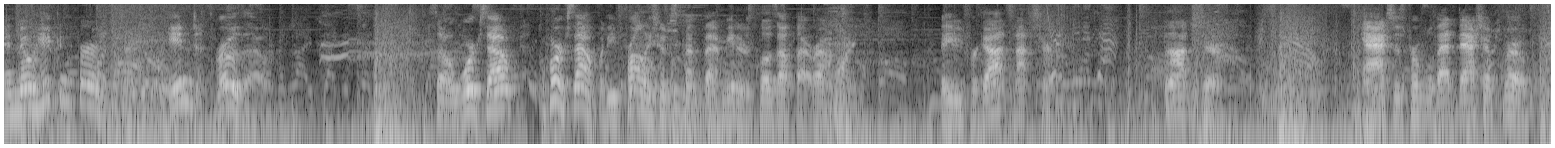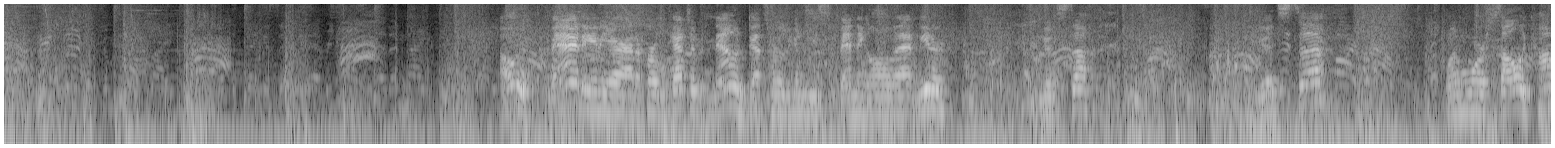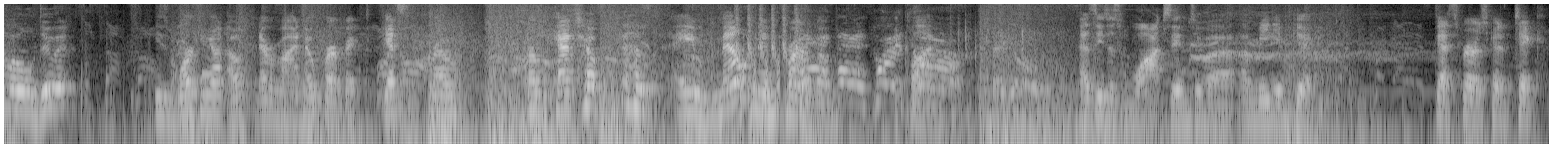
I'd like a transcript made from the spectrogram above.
And no hit confirmed. Into throw though. So it works out, works out, but he probably should have spent that meter to close out that round. Maybe forgot? Not sure. Not sure. Catches purple that dash up throw. Oh, bad anti-air out of purple ketchup. Now Death Throw is going to be spending all that meter. Good stuff. Good stuff. One more solid combo will do it. He's working on. Oh, never mind. No perfect. Gets the throw. Purple Ketchup has a mountain in front of him to climb. As he just walks into a, a medium kick. Death Sparrow's gonna take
